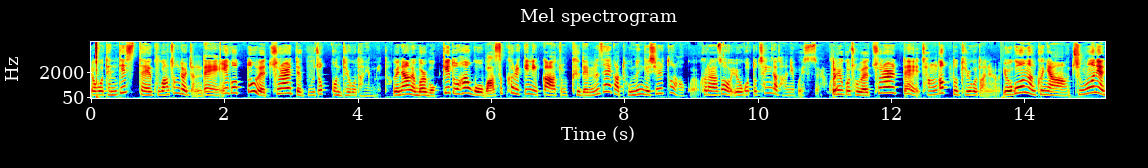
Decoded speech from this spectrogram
이거 덴티스트의 구강 청결제인데 이것도 외출할 때 무조건 들고 다닙니다. 왜냐하면 뭘 먹기도 하고 마스크를 끼니까 좀 그 냄새가 도는 게 싫더라고요. 그래서 이것도 챙겨 다니고 있어요. 그리고 저 외출할 때 장갑도 들고 다녀요. 요거는 그냥 주머니에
